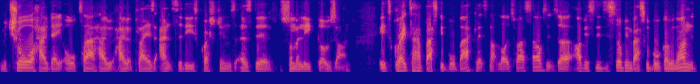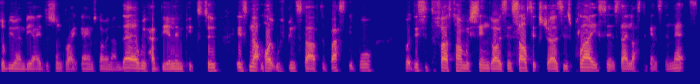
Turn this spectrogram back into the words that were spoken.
mature, how they alter, how how players answer these questions as the summer league goes on. It's great to have basketball back. Let's not lie to ourselves. It's uh, obviously there's still been basketball going on. The WNBA, there's some great games going on there. We've had the Olympics too. It's not like we've been starved of basketball, but this is the first time we've seen guys in Celtics jerseys play since they lost against the Nets.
